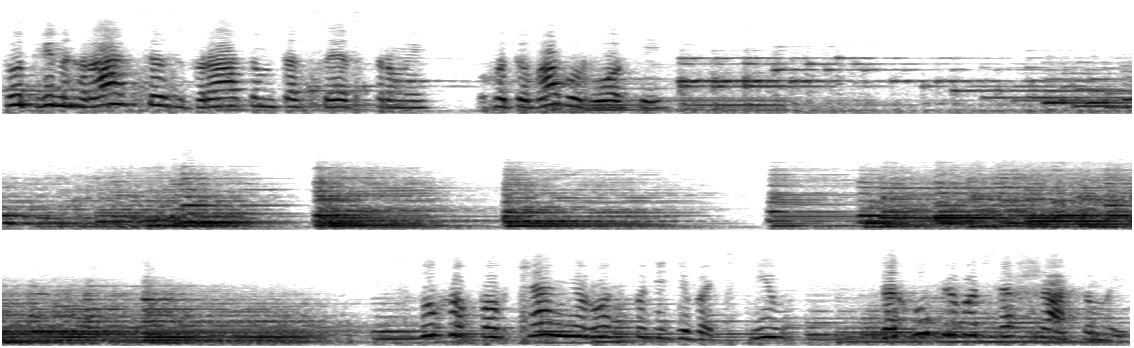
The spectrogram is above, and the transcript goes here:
Тут він грався з братом та сестрами, готував уроки. Слухав повчальні розповіді батьків, захоплювався шахами.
